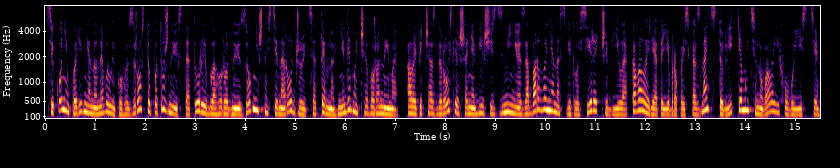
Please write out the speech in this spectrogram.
Ці коні порівняно невеликого зросту, потужної статури і благородної зовнішності народжуються темногнідими чи вороними, але під час дорослішання більшість змінює забарвлення на світло-сіре чи біле. Кавалерія та європейська знать століттями цінувала їх у виїздці.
